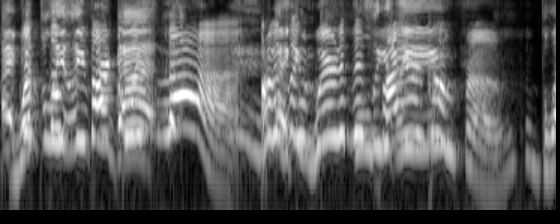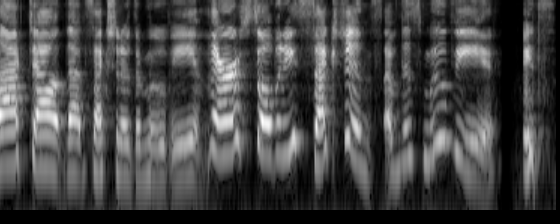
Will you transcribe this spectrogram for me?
I what completely forgot. was that i was I like where did this fire come from blacked out that section of the movie. There are so many sections of this movie. it's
